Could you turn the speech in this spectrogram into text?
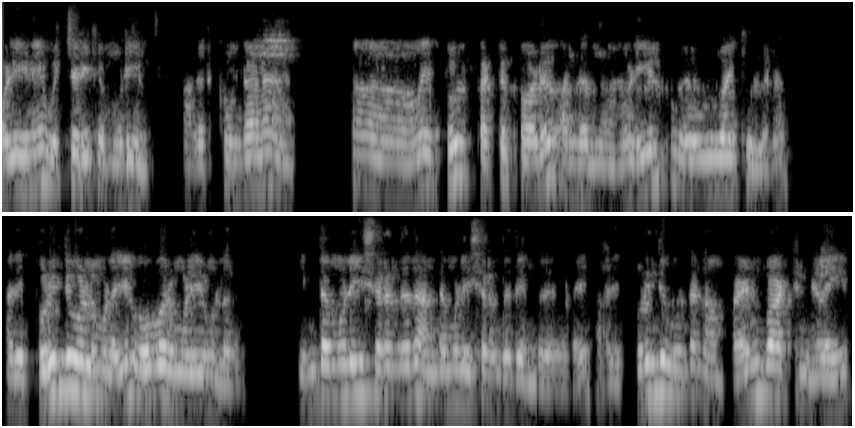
ஒளியினை உச்சரிக்க முடியும். அதற்கு உண்டான அமைப்பு கட்டுப்பாடு அந்தந்த மொழியில் உருவாக்கி உள்ளன அதை புரிந்து கொள்ளும் முறையில் ஒவ்வொரு மொழியும் உள்ளது. இந்த மொழி சிறந்தது அந்த மொழி சிறந்தது என்பதை விட அதை புரிந்து கொண்டு நாம் பயன்பாட்டின் நிலையில்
